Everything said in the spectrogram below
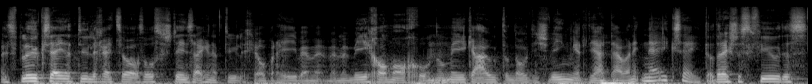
es blöd gesagt, natürlich jetzt so als Außenstehender sagen natürlich, ja, aber hey, wenn man, wenn man mehr kann machen und mhm. noch mehr Geld und all die Schwinger, die hat auch nicht Nein gesagt. Oder hast du das Gefühl, dass,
